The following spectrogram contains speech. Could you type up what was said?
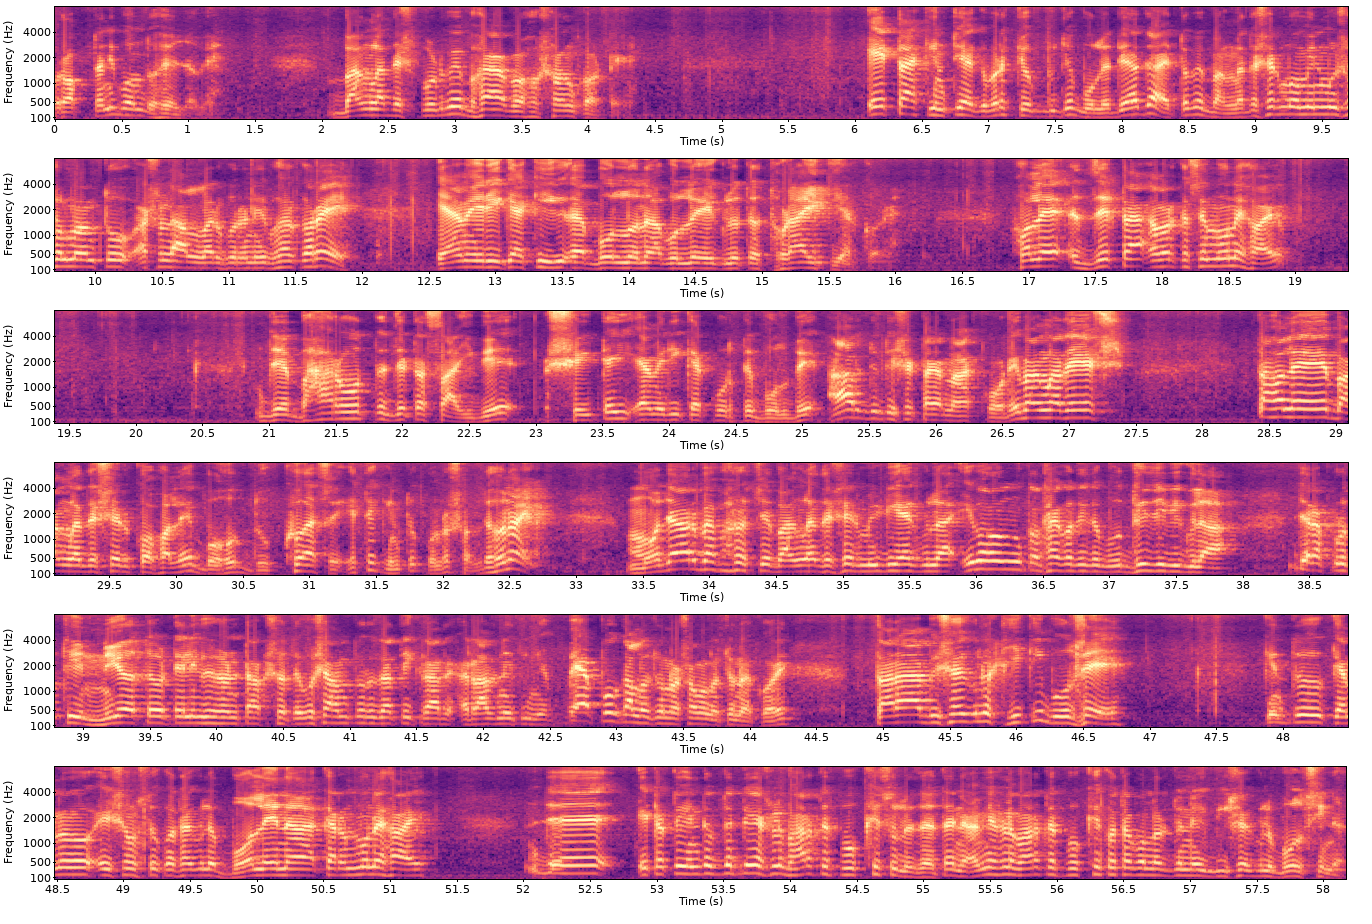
রপ্তানি বন্ধ হয়ে যাবে। বাংলাদেশ পড়বে ভয়াবহ সংকটে। এটা কিন্তু একেবারে চোখ বুঝে বলে দেওয়া যায়। তবে বাংলাদেশের মমিন মুসলমান তো আসলে আল্লাহর উপরে নির্ভর করে। আমেরিকা কি বলল না বলল এগুলো তো থোড়াই কেয়ার করে? ফলে যেটা আমার কাছে মনে হয় যে ভারত যেটা চাইবে সেইটাই আমেরিকা করতে বলবে। আর যদি সেটা না করে বাংলাদেশ, তাহলে বাংলাদেশের কপালে বহুত দুঃখ আছে, এতে কিন্তু কোনো সন্দেহ নাই। মজার ব্যাপার হচ্ছে বাংলাদেশের মিডিয়াগুলা এবং তথাকথিত বুদ্ধিজীবীগুলা যারা প্রতিনিয়ত টেলিভিশন টকশোতে বসে আন্তর্জাতিক রাজনীতি নিয়ে ব্যাপক আলোচনা সমালোচনা করে, তারা বিষয়গুলো ঠিকই বোঝে, কিন্তু কেন এই সমস্ত কথাগুলো বলে না? কারণ মনে হয় যে এটা তো এন্ড অফ দ্য ডে আসলে ভারতের পক্ষে চলে যায়, তাই না? আমি আসলে ভারতের পক্ষে কথা বলার জন্য এই বিষয়গুলো বলছি না।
